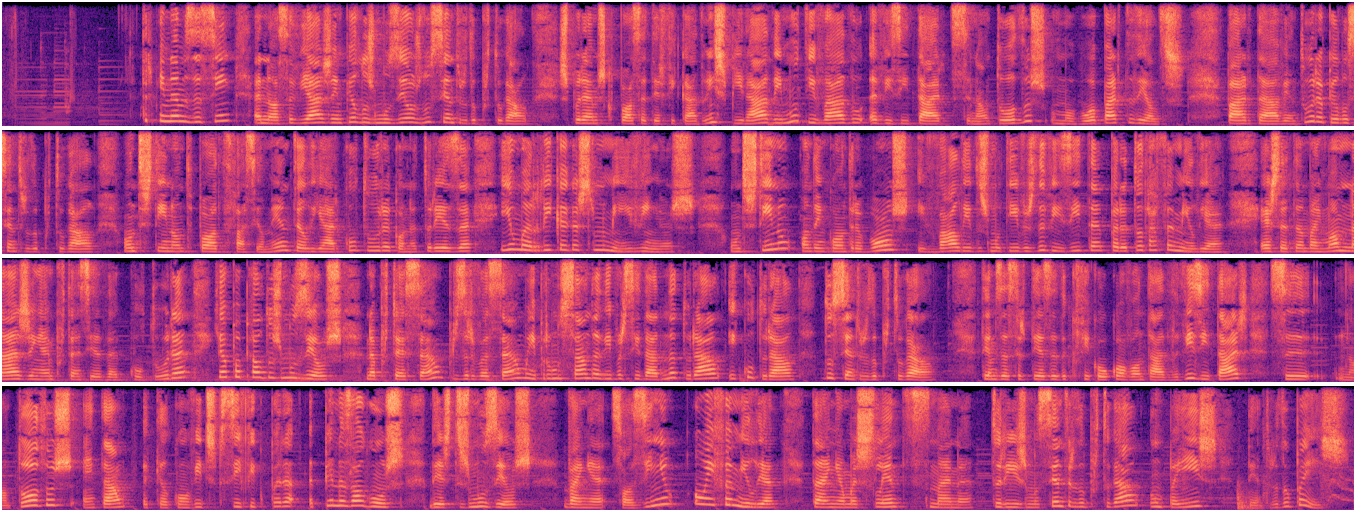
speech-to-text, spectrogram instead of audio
Terminamos assim a nossa viagem pelos museus do centro de Portugal. Esperamos que possa ter ficado inspirado e motivado a visitar, se não todos, uma boa parte deles. Parta a aventura pelo centro de Portugal, um destino onde pode facilmente aliar cultura com natureza e uma rica gastronomia e vinhos. Um destino onde encontra bons e válidos motivos de visita para toda a família. Esta é também uma homenagem à importância da cultura e ao papel dos museus na proteção, preservação e promoção da diversidade natural e cultural do centro de Portugal. Temos a certeza de que ficou com vontade de visitar, se não todos, então aquele convite específico para apenas alguns destes museus Venha sozinho ou em família. Tenha uma excelente semana. Turismo Centro de Portugal, um país dentro do país.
